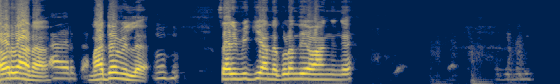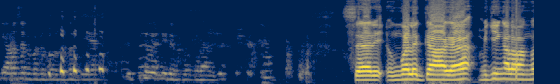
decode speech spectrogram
அவர்தானா? அவர்தான். மாற்றம் இல்ல. சரி மிக்கி அந்த குழந்தைய வாங்குங்க. சரி உங்களுக்காக மிக்கிங்கால வாங்க.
